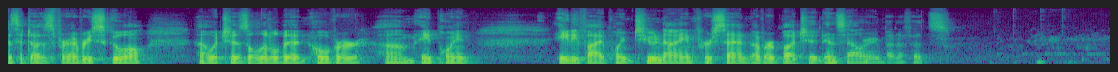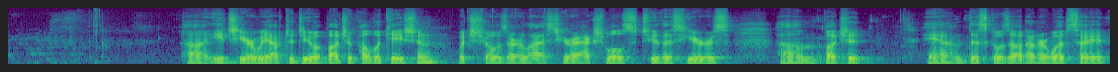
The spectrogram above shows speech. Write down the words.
as it does for every school, uh, which is a little bit over um, 8 85.29% of our budget in salary and benefits. Uh, Each year, we have to do a budget publication, which shows our last year actuals to this year's um, budget. And this goes out on our website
